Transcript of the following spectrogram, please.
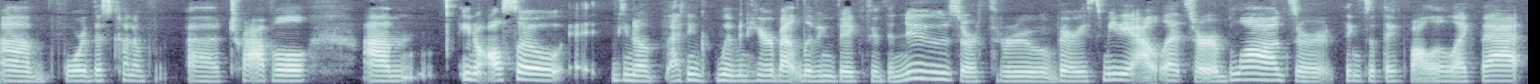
um, for this kind of uh, travel. Um, you know, also, you know, I think women hear about living big through the news or through various media outlets or blogs or things that they follow like that.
